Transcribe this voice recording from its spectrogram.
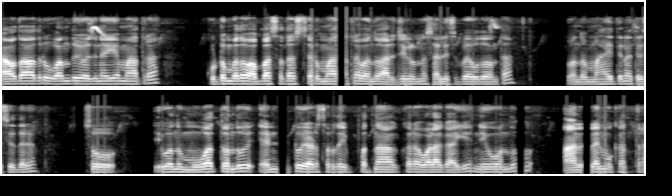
ಯಾವುದಾದ್ರೂ ಒಂದು ಯೋಜನೆಗೆ ಮಾತ್ರ ಕುಟುಂಬದ ಒಬ್ಬ ಸದಸ್ಯರು ಮಾತ್ರ ಒಂದು ಅರ್ಜಿಗಳನ್ನು ಸಲ್ಲಿಸಬಹುದು ಅಂತ ಒಂದು ಮಾಹಿತಿನ ತಿಳಿಸಿದ್ದಾರೆ. ಸೊ ಈ ಒಂದು ಮೂವತ್ತೊಂದು, ಎಂಟು, ಎರಡು ಸಾವಿರದ ಇಪ್ಪತ್ನಾಲ್ಕರ ಒಳಗಾಗಿ ನೀವು ಒಂದು ಆನ್ಲೈನ್ ಮುಖಾಂತರ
